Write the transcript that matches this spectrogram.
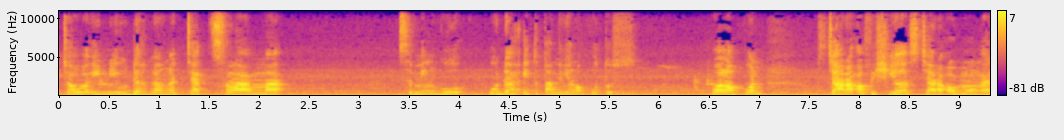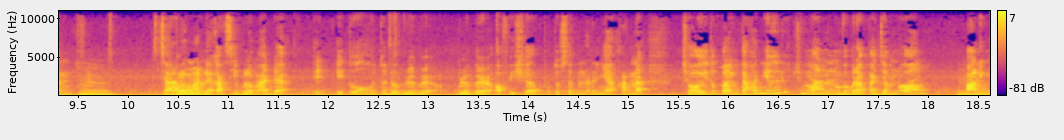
cowok ini udah nggak ngechat selama seminggu udah itu tandanya lo putus. Walaupun secara official secara omongan Hmm. secara Belum ada. komunikasi belum ada. I- itu itu udah bener-bener official putus sebenarnya. Karena cowok itu paling tahan ya udah cuman beberapa jam doang Hmm. paling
